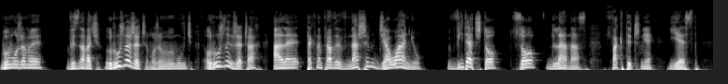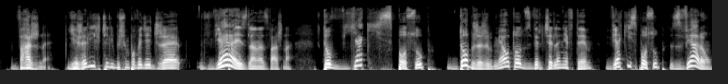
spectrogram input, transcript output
Bo możemy wyznawać różne rzeczy, możemy mówić o różnych rzeczach, ale tak naprawdę w naszym działaniu widać to, co dla nas faktycznie jest ważne. Jeżeli chcielibyśmy powiedzieć, że wiara jest dla nas ważna, to w jakiś sposób dobrze, żeby miało to odzwierciedlenie w tym, w jaki sposób z wiarą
